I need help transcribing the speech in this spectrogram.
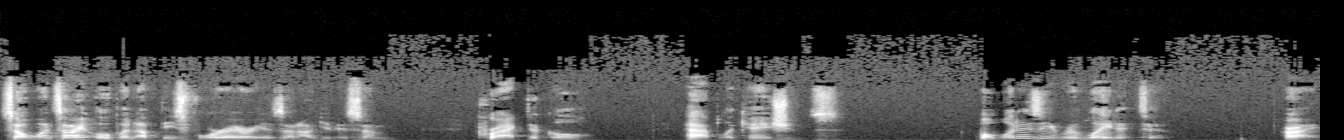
So once I open up these four areas, and I'll give you some practical applications. Well, what does he relate it to? All right.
